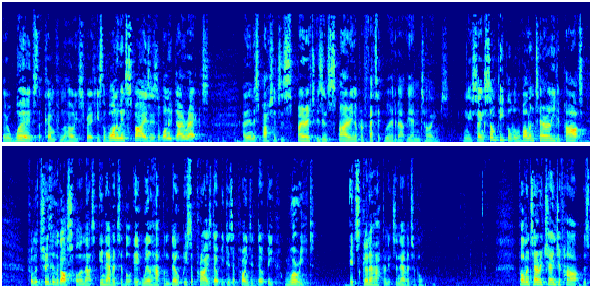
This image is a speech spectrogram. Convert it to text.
There are words that come from the Holy Spirit. He's the one who inspires, he's the one who directs. And in this passage, the Spirit is inspiring a prophetic word about the end times. And he's saying some people will voluntarily depart from the truth of the gospel, and that's inevitable. It will happen. Don't be surprised. Don't be disappointed. Don't be worried. It's going to happen. It's inevitable. Voluntary change of heart, as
